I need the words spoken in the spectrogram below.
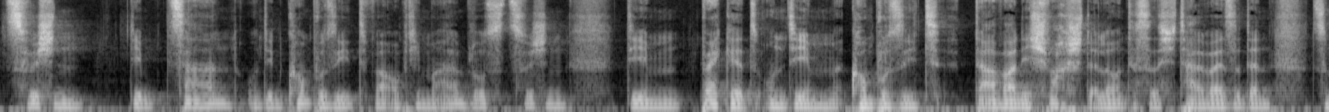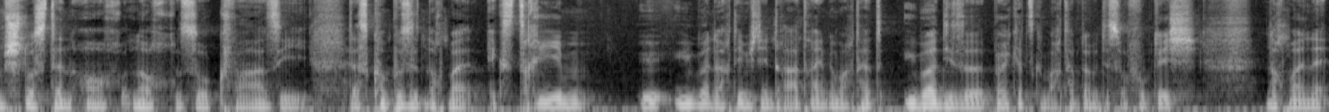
zwischen dem Zahn und dem Komposit war optimal, bloß zwischen dem Bracket und dem Komposit, da war die Schwachstelle und dass ich teilweise dann zum Schluss dann auch noch so quasi das Komposit nochmal extrem über, nachdem ich den Draht reingemacht habe, über diese Brackets gemacht habe, damit es auch wirklich nochmal eine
